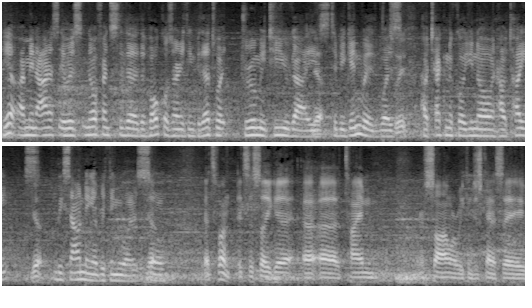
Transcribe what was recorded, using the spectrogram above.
Yeah, I mean, honestly, it was no offense to the, the vocals or anything, but that's what drew me to you guys to begin with was Sweet. how technical, you know, and how tight Yeah. sounding everything was. So That's fun. It's just like a, a, a time or song where we can just kind of say,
